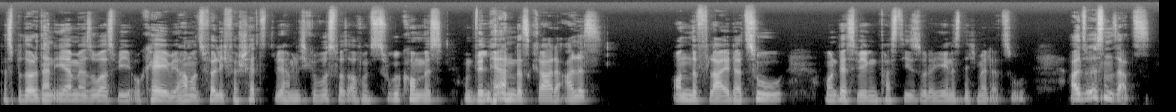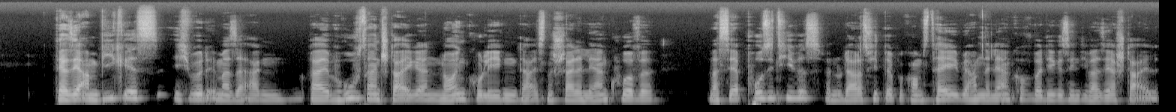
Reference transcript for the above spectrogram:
Das bedeutet dann eher mehr sowas wie, okay, wir haben uns völlig verschätzt, wir haben nicht gewusst, was auf uns zugekommen ist und wir lernen das gerade alles on the fly dazu und deswegen passt dieses oder jenes nicht mehr dazu. Also ist ein Satz, der sehr ambig ist. Ich würde immer sagen, bei Berufseinsteigern, neuen Kollegen, da ist eine steile Lernkurve was sehr Positives, wenn du da das Feedback bekommst, hey, wir haben eine Lernkurve bei dir gesehen, die war sehr steil.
